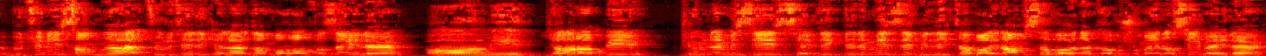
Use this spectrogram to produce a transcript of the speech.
ve bütün insanlığı her türlü tehlikelerden muhafaza eyle. Amin. Ya Rabbi cümlemizi sevdiklerimizle birlikte bayram sabahına kavuşmayı nasip eyle.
